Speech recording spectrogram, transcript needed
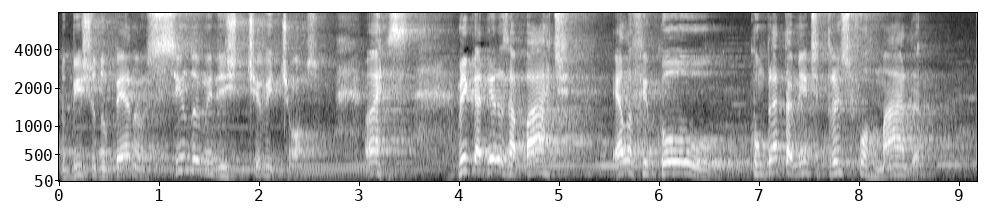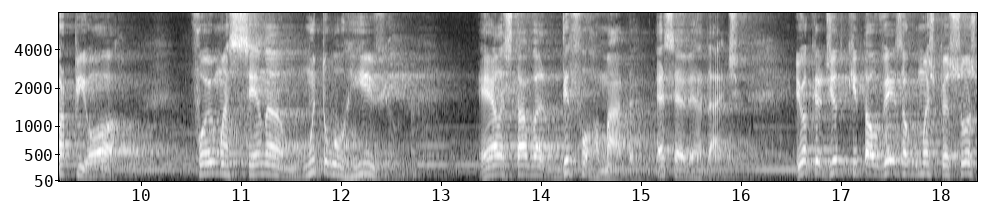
do bicho do pé, não, síndrome de Steve Johnson. Mas, brincadeiras à parte, ela ficou completamente transformada para pior. Foi uma cena muito horrível. Ela estava deformada, essa é a verdade. Eu acredito que talvez algumas pessoas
